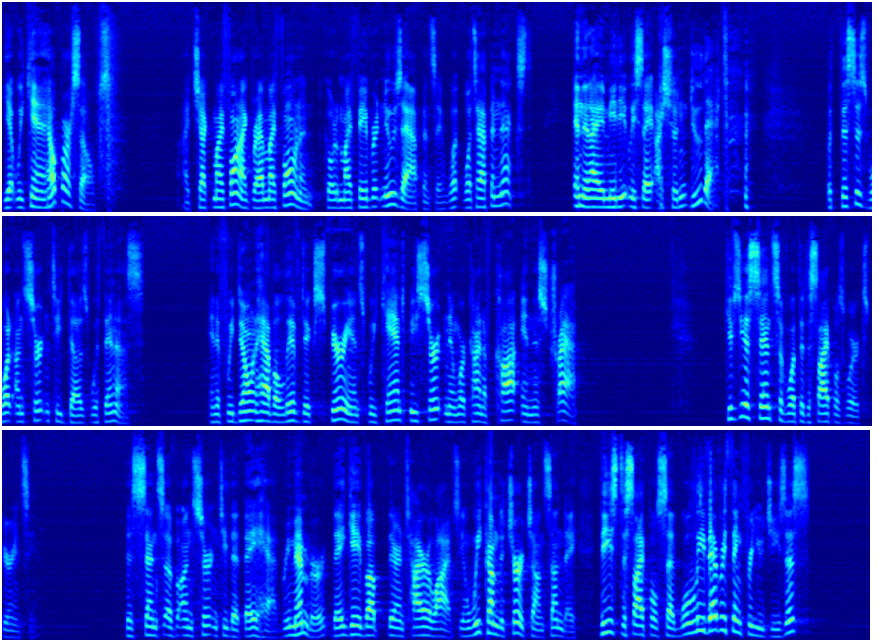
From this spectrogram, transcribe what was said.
Yet we can't help ourselves. I check my phone, I grab my phone and go to my favorite news app and say, what, What's happened next? And then I immediately say, I shouldn't do that. but this is what uncertainty does within us. And if we don't have a lived experience, we can't be certain, and we're kind of caught in this trap gives you a sense of what the disciples were experiencing. This sense of uncertainty that they had. Remember, they gave up their entire lives. You know, we come to church on Sunday. These disciples said, We'll leave everything for you, Jesus.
